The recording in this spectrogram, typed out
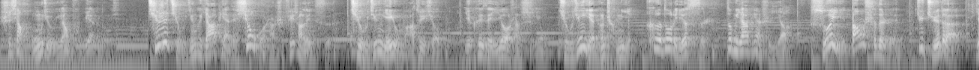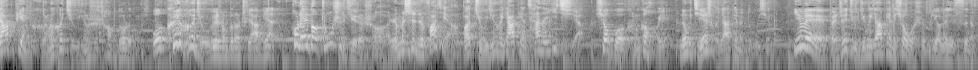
是像红酒一样普遍的东西。其实酒精和鸦片在效果上是非常类似的，酒精也有麻醉效果，也可以在医药上使用，酒精也能成瘾，喝多了也死人，这跟鸦片是一样的。所以当时的人就觉得鸦片可能和酒精是差不多的东西。我可以喝酒，为什么不能吃鸦片呢？后来到中世纪的时候，人们甚至发现啊，把酒精和鸦片掺在一起啊，效果可能更好一点，能够减少鸦片的毒性。因为本身酒精和鸦片的效果是比较类似的嘛，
